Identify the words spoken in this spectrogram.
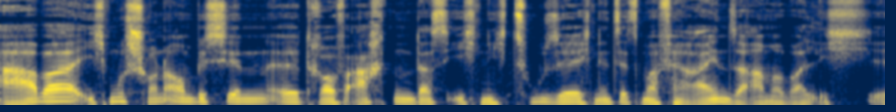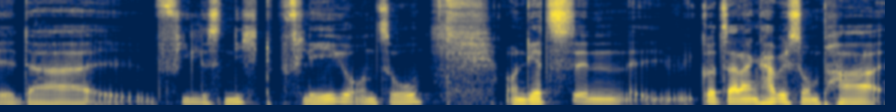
Aber ich muss schon auch ein bisschen äh, darauf achten, dass ich nicht zu sehr, ich nenne es jetzt mal vereinsame, weil ich äh, da vieles nicht pflege und so. Und jetzt, in, Gott sei Dank, habe ich so ein paar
